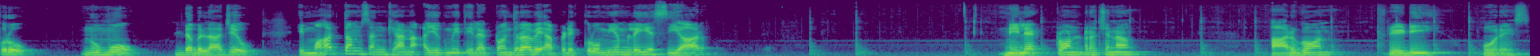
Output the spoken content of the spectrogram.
ક્રો નુમો ડબલા જેવું. એ મહત્તમ સંખ્યાના અયુગ્મિત ઇલેક્ટ્રોન ધરાવે. આપણે ક્રોમિયમ લઈએ સીઆર ઇલેક્ટ્રોન રચના. આર્ગોન થ્રીડી ઓરેસ.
